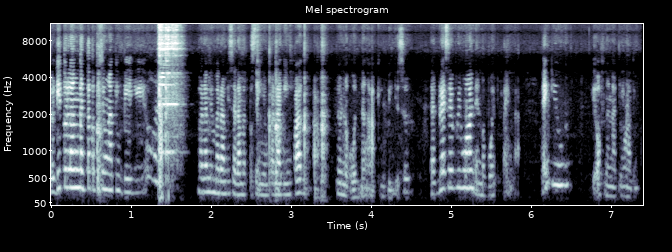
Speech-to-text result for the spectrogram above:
So, dito lang nagtatapos yung ating video. Maraming maraming salamat po sa inyong palaging pag-nunood ng aking video. So, God bless everyone and mabuhay tayong lahat. Thank you. I-off na natin yung ating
